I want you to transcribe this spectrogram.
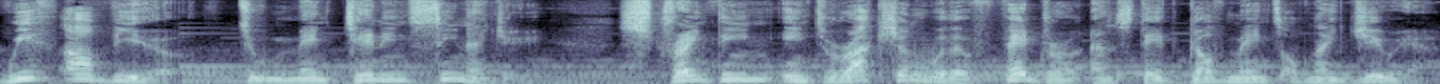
with a view to maintaining synergy, strengthening interaction with the federal and state governments of Nigeria,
